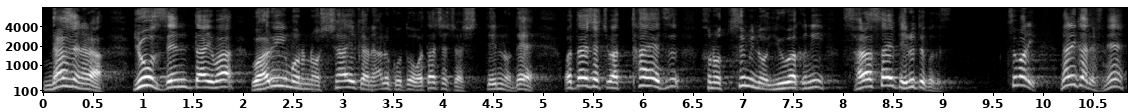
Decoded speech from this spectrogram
なぜなら世全体は悪いものの支配下にあることを私たちは知っているので私たちは絶えずその罪の誘惑にさらされているということです。つまり何かですね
